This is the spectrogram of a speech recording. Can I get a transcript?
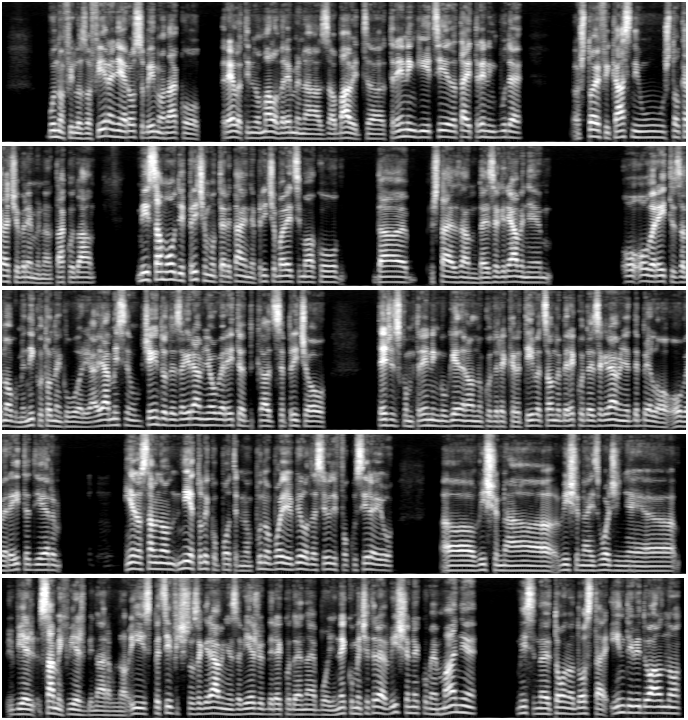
puno filozofiranje jer osoba ima onako relativno malo vremena za obaviti uh, trening i cilj je da taj trening bude što efikasniji u što kraće vremena. Tako da mi samo ovdje pričamo o teretani, ne pričamo recimo ako da, šta ja znam, da je zagrijavanje overrated za nogomet, niko to ne govori. A ja mislim općenito da je zagrijavanje overrated kad se priča o težinskom treningu generalno kod rekreativaca, onda bi rekao da je zagrijavanje debelo overrated jer jednostavno nije toliko potrebno. Puno bolje je bilo da se ljudi fokusiraju više, na, više na izvođenje uh, samih vježbi naravno. I specifično zagrijavanje za vježbe bi rekao da je najbolje. Nekome će treba više, nekome manje. Mislim da je to ono dosta individualno.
